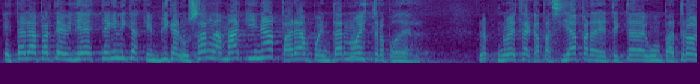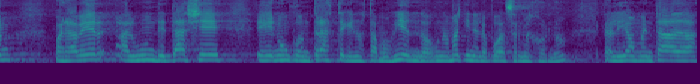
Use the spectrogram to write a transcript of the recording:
está la parte de habilidades técnicas que implican usar la máquina para aumentar nuestro poder nuestra capacidad para detectar algún patrón, para ver algún detalle en un contraste que no estamos viendo. Una máquina lo puede hacer mejor, ¿no? Realidad aumentada,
